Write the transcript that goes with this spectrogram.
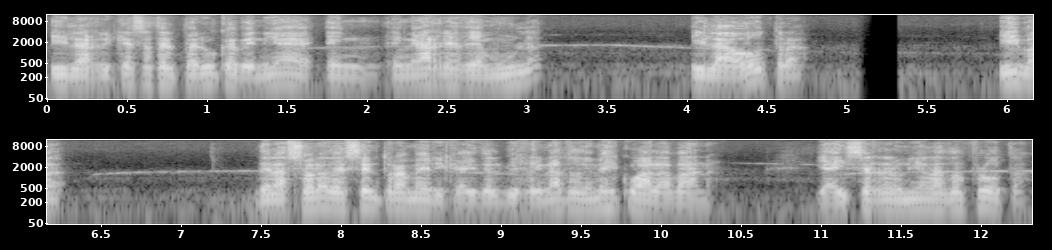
y las riquezas del Perú que venía en, en de Amula y la otra iba de la zona de Centroamérica y del Virreinato de México a La Habana. Y ahí se reunían las dos flotas.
